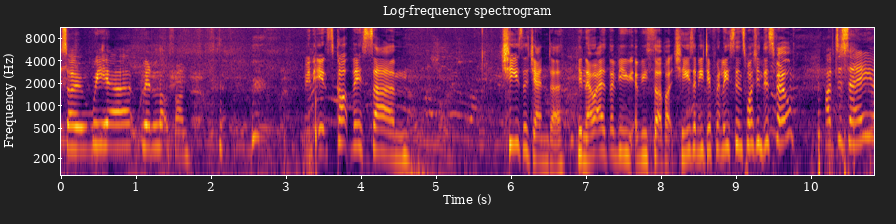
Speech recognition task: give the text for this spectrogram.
So we uh, we had a lot of fun. I mean, it's got this um, cheese agenda. You know, have you have you thought about cheese any differently since watching this film? I have to say,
